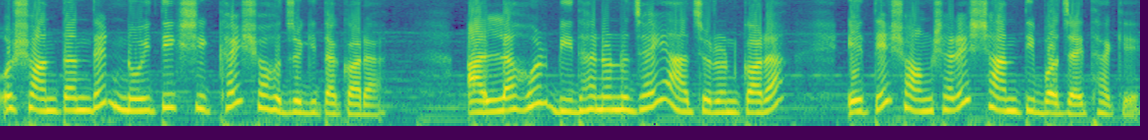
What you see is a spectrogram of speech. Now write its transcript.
ও সন্তানদের নৈতিক শিক্ষায় সহযোগিতা করা। আল্লাহর বিধান অনুযায়ী আচরণ করা, এতে সংসারে শান্তি বজায় থাকে।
